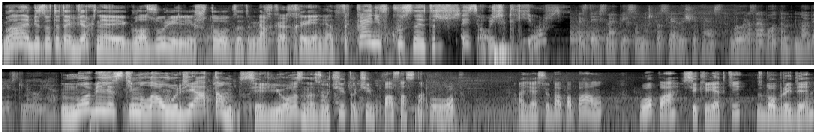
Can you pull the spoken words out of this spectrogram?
Главное, без вот этой верхней глазури или что, вот эта мягкая хрень. Это такая невкусная, это жесть вообще, какие ужасы. Здесь написано, что следующий тест был разработан Нобелевскими лауреатами. Нобелевским лауреатом? Серьезно, звучит очень пафосно. Оп. А я сюда попал. Опа, секретки. Добрый день.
